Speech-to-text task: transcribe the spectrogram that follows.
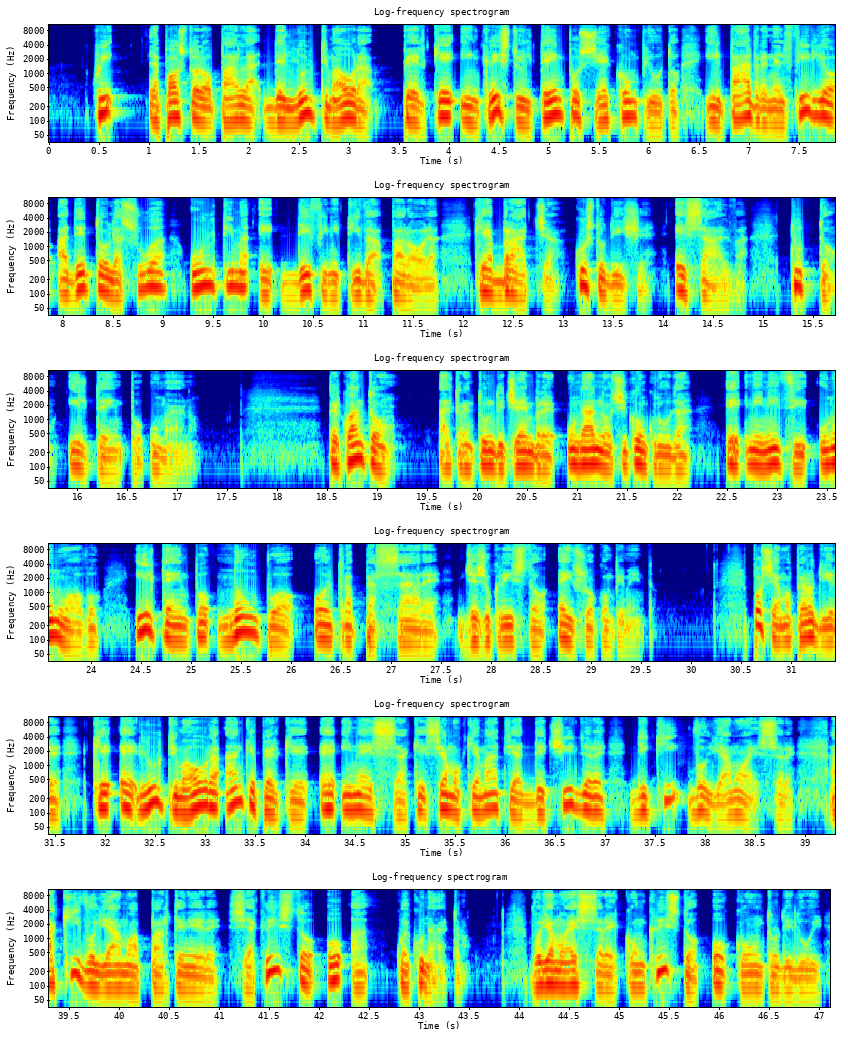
qui l'Apostolo parla dell'ultima ora perché in Cristo il tempo si è compiuto. Il Padre nel Figlio ha detto la sua ultima e definitiva parola, che abbraccia, custodisce e salva tutto il tempo umano. Per quanto al 31 dicembre un anno si concluda e ne inizi uno nuovo, il tempo non può oltrepassare Gesù Cristo e il suo compimento. Possiamo però dire che è l'ultima ora anche perché è in essa che siamo chiamati a decidere di chi vogliamo essere, a chi vogliamo appartenere, se a Cristo o a qualcun altro. Vogliamo essere con Cristo o contro di Lui,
